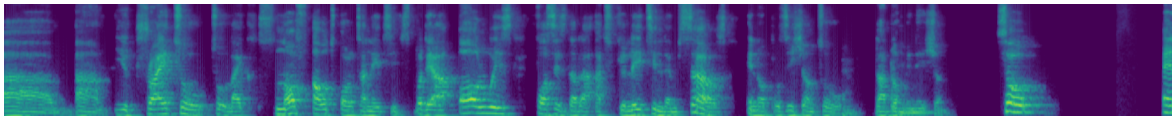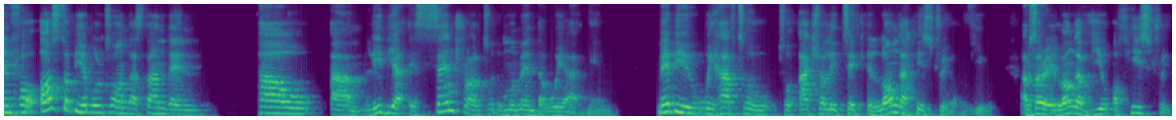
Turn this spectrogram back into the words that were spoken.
um, um, you try to, to like snuff out alternatives, but there are always forces that are articulating themselves in opposition to that domination. So, and for us to be able to understand then how um, Libya is central to the moment that we are in, maybe we have to, to actually take a longer history of view. I'm sorry, a longer view of history.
